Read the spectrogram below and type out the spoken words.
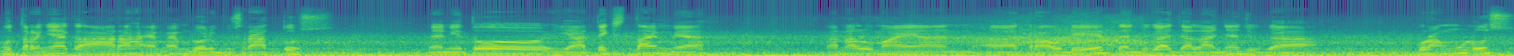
Muternya ke arah MM 2100 dan itu ya takes time ya karena lumayan uh, crowded dan juga jalannya juga kurang mulus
